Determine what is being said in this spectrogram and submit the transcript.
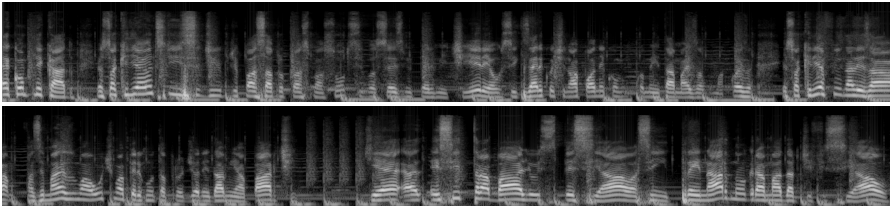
é complicado. Eu só queria, antes de, de, de passar para o próximo assunto, se vocês me permitirem, ou se quiserem continuar, podem comentar mais alguma coisa. Eu só queria finalizar, fazer mais uma última pergunta para o Johnny da minha parte, que é esse trabalho especial, assim, treinar no gramado artificial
